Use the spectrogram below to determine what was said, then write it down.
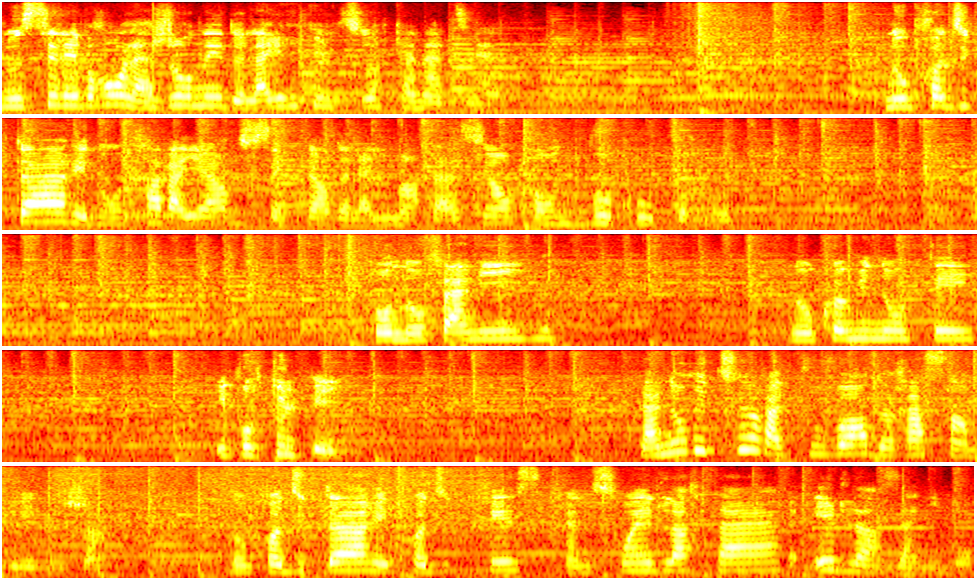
nous célébrons la journée de l'agriculture canadienne. Nos producteurs et nos travailleurs du secteur de l'alimentation comptent beaucoup pour nous. Pour nos familles, nos communautés et pour tout le pays. La nourriture a le pouvoir de rassembler les gens. Nos producteurs et productrices prennent soin de leurs terres et de leurs animaux.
